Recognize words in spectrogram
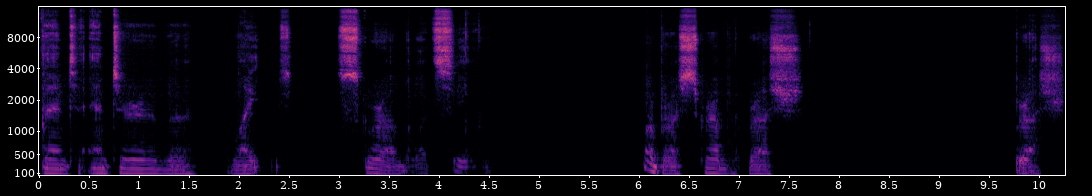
then to enter the light scrub, let's see. Or brush, scrub, brush brush.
